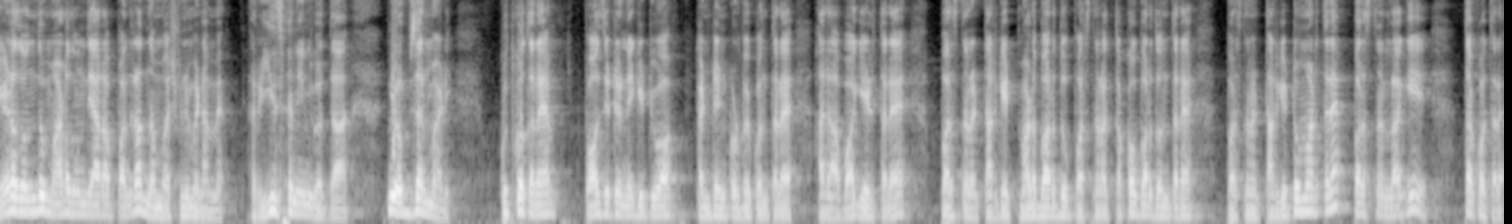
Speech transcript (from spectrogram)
ಹೇಳೋದೊಂದು, ಮಾಡೋದೊಂದು ಯಾರಪ್ಪ ಅಂದ್ರೆ ಅದು ನಮ್ಮ ಅಶ್ವಿನಿ ಮೇಡಮ್ಮೆ ರೀಸನ್ ಏನು ಗೊತ್ತಾ? ನೀವು ಅಬ್ಸರ್ವ್ ಮಾಡಿ. ಕುತ್ಕೋತಾರೆ ಪಾಸಿಟಿವ್ ನೆಗೆಟಿವ್ ಕಂಟೆಂಟ್ ಕೊಡಬೇಕು ಅಂತಾರೆ. ಆದರೆ ಅವಾಗ ಹೇಳ್ತಾರೆ ಪರ್ಸ್ನಲ್ ಟಾರ್ಗೆಟ್ ಮಾಡಬಾರ್ದು ಪರ್ಸ್ನಲಾಗಿ ತಗೋಬಾರ್ದು ಅಂತಾರೆ. ಪರ್ಸ್ನಲ್ ಟಾರ್ಗೆಟು ಮಾಡ್ತಾರೆ ಪರ್ಸ್ನಲ್ಲಾಗಿ ತಗೋತಾರೆ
